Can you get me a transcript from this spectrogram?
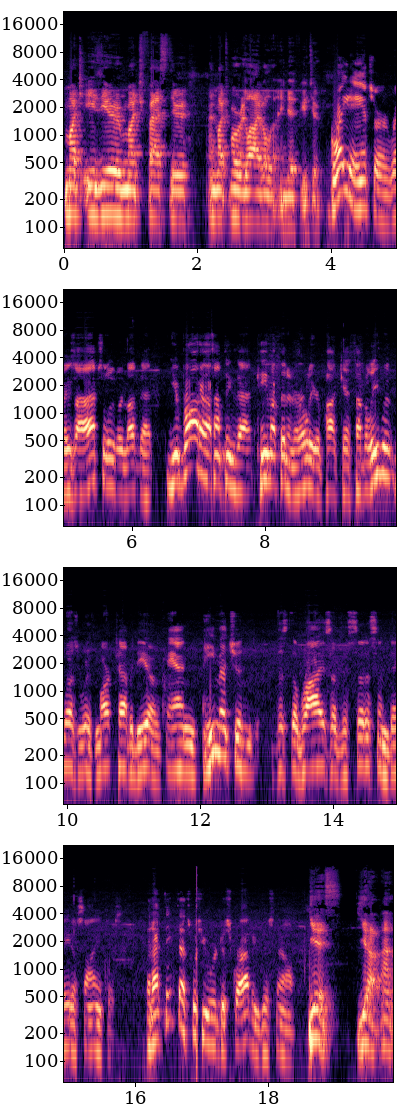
much easier, much faster, and much more reliable in the future. Great answer, Reza. I absolutely love that. You brought up something that came up in an earlier podcast. I believe it was with Mark Tabadillo, and he mentioned this the rise of the citizen data scientist. And I think that's what you were describing just now. Yes, yeah,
